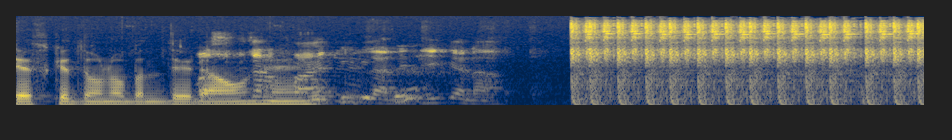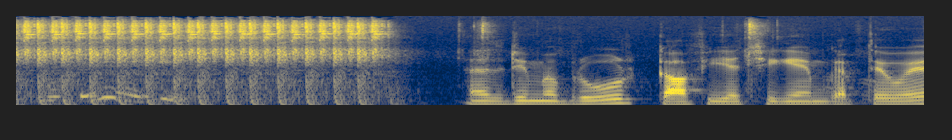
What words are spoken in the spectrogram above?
एस के दोनों बंदे डाउन हैं। एसडी मबरूर काफ़ी अच्छी गेम करते हुए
